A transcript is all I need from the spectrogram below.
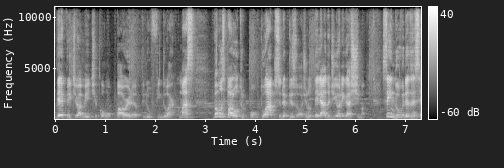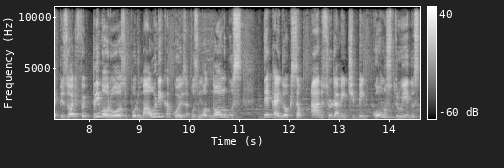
definitivamente como um power up no fim do arco. Mas vamos para outro ponto, o ápice do episódio, no telhado de Yonigashima. Sem dúvidas esse episódio foi primoroso por uma única coisa, os monólogos de Kaido que são absurdamente bem construídos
